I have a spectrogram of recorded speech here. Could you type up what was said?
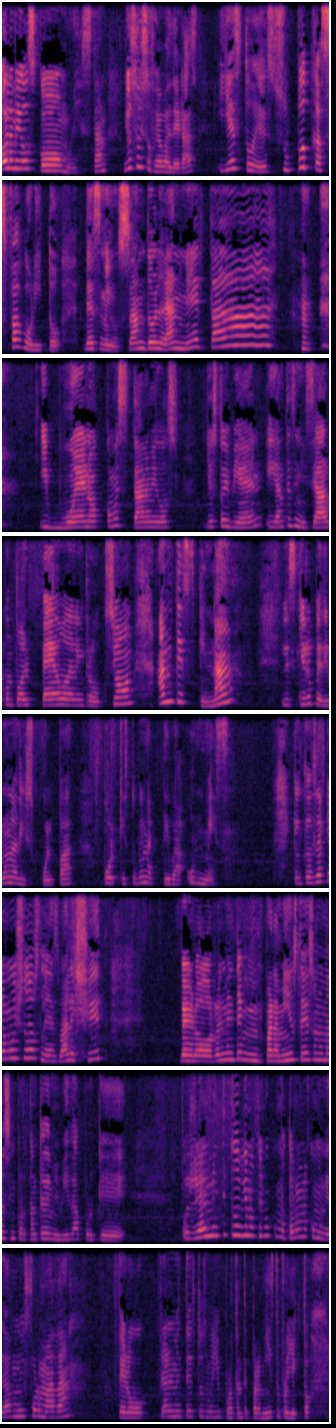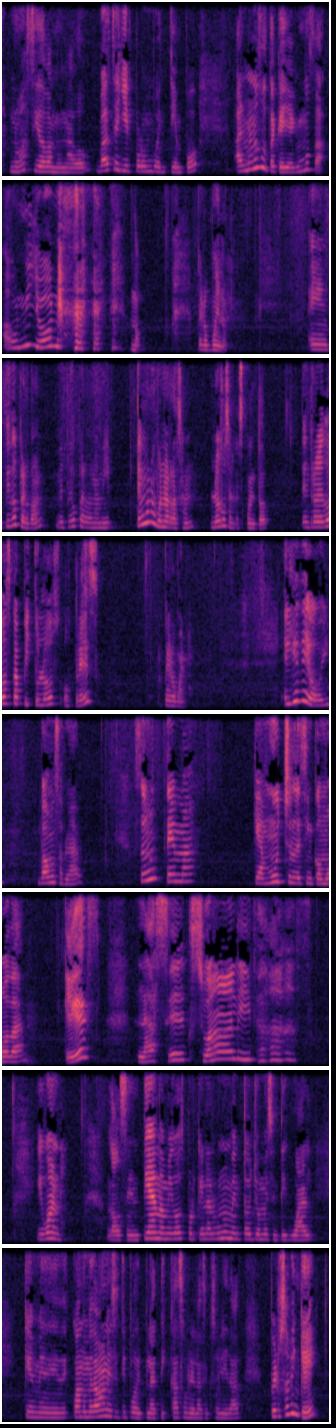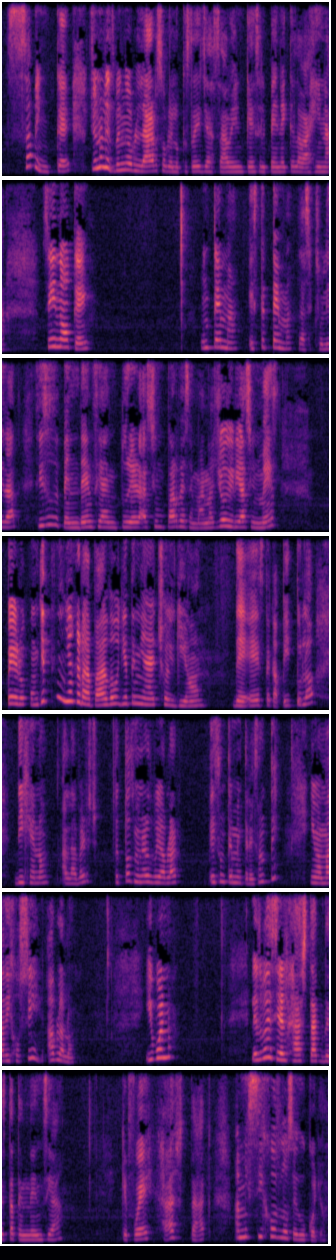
Hola amigos, ¿cómo están? Yo soy Sofía Valderas y esto es su podcast favorito, Desmenuzando la neta. y bueno, ¿cómo están amigos? Yo estoy bien y antes de iniciar con todo el pedo de la introducción, antes que nada, les quiero pedir una disculpa porque estuve inactiva un mes. Que, que sé que a muchos les vale shit, pero realmente mm, para mí ustedes son lo más importante de mi vida porque pues realmente todavía no tengo como tal una comunidad muy formada, pero realmente esto es muy importante para mí. Este proyecto no ha sido abandonado, va a seguir por un buen tiempo, al menos hasta que lleguemos a, un millón. no, pero bueno, eh, pido perdón, me pido perdón a mí. Tengo una buena razón, luego se las cuento, dentro de dos capítulos o tres, pero bueno. El día de hoy vamos a hablar sobre un tema que a muchos les incomoda, que es la sexualidad. Y bueno, los entiendo amigos, porque en algún momento yo me sentí igual que me cuando me daban ese tipo de pláticas sobre la sexualidad. Pero ¿saben qué? ¿Saben qué? Yo no les vengo a hablar sobre lo que ustedes ya saben, que es el pene, que es la vagina, sino que un tema, este tema, la sexualidad, se hizo de tendencia en Twitter hace un par de semanas, yo diría hace un mes, pero como ya tenía grabado, ya tenía hecho el guion de este capítulo, dije no, a la ver, de todas maneras voy a hablar, es un tema interesante, y mamá dijo sí, háblalo. Y bueno, les voy a decir el hashtag de esta tendencia, que fue hashtag a mis hijos los educo yo.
